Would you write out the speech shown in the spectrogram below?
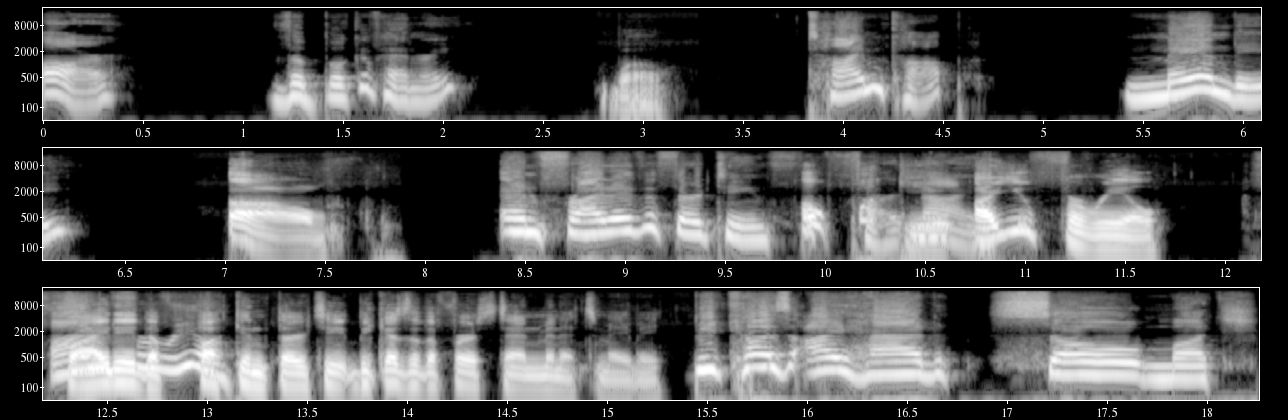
are The Book of Henry, Whoa. Time Cop, Mandy, Oh. and Friday the 13th. Oh, fuck you. nine. Are you for real? Friday the real. fucking 13th because of the first 10 minutes, maybe. because I had so much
